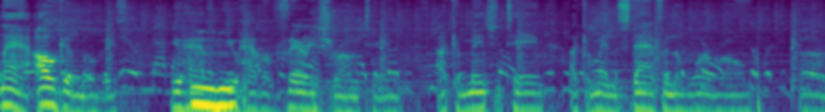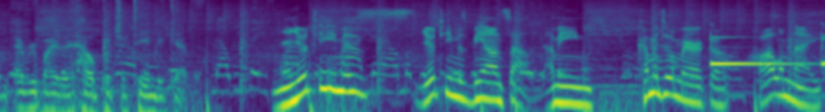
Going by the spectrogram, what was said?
man, all good movies. You have Mhm. you have a very strong team. I commend your team. I commend the staff in the war room. Um, everybody that helped put your team together. And your team is your team is beyond solid. I mean, coming to America, Harlem Nights,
